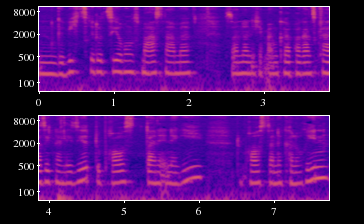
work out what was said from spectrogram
eine Gewichtsreduzierungsmaßnahme, sondern ich habe meinem Körper ganz klar signalisiert, du brauchst deine Energie, du brauchst deine Kalorien.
